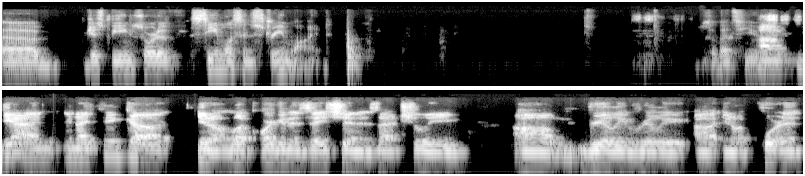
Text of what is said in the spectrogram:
uh, just being sort of seamless and streamlined. So that's huge. Um, yeah, and, and I think uh, you know, look, organization is actually um, really, really uh, you know important.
